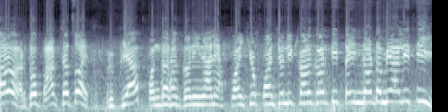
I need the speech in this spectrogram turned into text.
મારો અડધો ભાગ થતો હોય રૂપિયા પંદર ગણી ના લે પાંચસો પાંચસો ની કણ કરતી ત્રણ નોટો મેં આલી હતી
